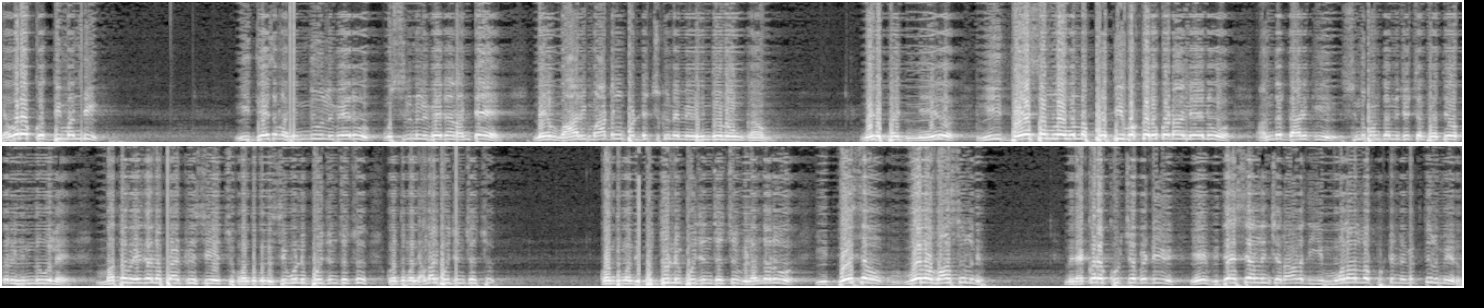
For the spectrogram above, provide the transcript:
ఎవరో కొద్ది మంది ఈ దేశంలో హిందువులు వేరు ముస్లింలు వేరు అని అంటే మేము వారి మాటలను పట్టించుకునే మేము హిందువులం కాం. మీరు మీరు ఈ దేశంలో ఉన్న ప్రతి ఒక్కరు కూడా నేను అందరు దానికి సింధు ప్రాంతం నుంచి వచ్చిన ప్రతి ఒక్కరు హిందువులే. మతం ఏదైనా ప్రాక్టీస్ చేయొచ్చు. కొంతమంది శివుణ్ణి పూజించవచ్చు కొంతమంది అమ్మని పూజించవచ్చు కొంతమంది బుద్ధుడిని పూజించవచ్చు వీళ్ళందరూ ఈ దేశ మూల వాసులు. మీరు ఎక్కడో కూర్చోబెట్టి ఏ విదేశాల నుంచి రాలేదు ఈ మూలాల్లో పుట్టిన వ్యక్తులు మీరు.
